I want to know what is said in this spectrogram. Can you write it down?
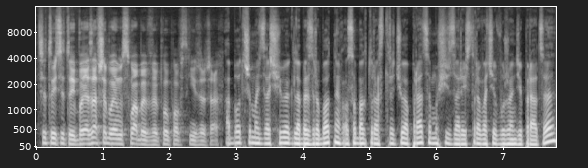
Cytuj, cytuj, bo ja zawsze byłem słaby w popowskich rzeczach. Aby otrzymać zasiłek dla bezrobotnych, osoba, która straciła pracę, musi zarejestrować się w Urzędzie Pracy,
